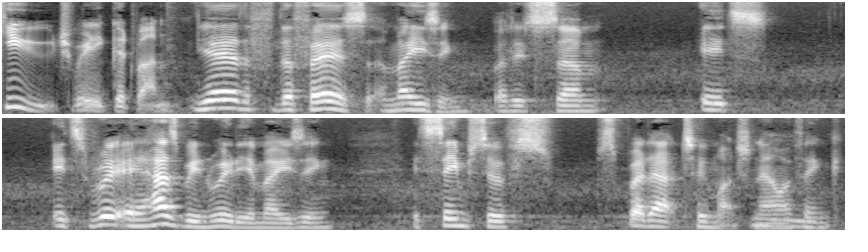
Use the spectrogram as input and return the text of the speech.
huge, really good one. yeah, the the fair's amazing, but it's um, it's it's re- it has been really amazing. It seems to have s- spread out too much now. I Mm. think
